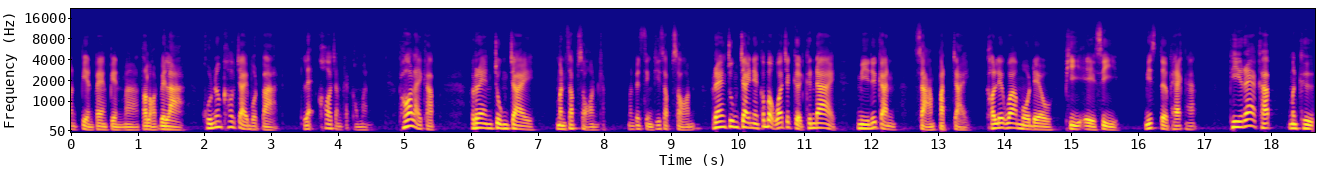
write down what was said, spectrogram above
มันเปลี่ยนแปลงเปลี่ยนมาตลอดเวลา คุณต้องเข้าใจบทบาทและข้อจำกัดของมัน เพราะอะไรครับ แรงจูงใจมันซับซ้อนครับ มันเป็นสิ่งที่ซับซ้อน แรงจูงใจเนี่ยเขาบอกว่าจะเกิดขึ้นได้ มีด้วยกัน 3 ปัจจัย เขาเรียกว่าโมเดล PAC Mister PAC ฮะ P แรกครับ มันคือ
